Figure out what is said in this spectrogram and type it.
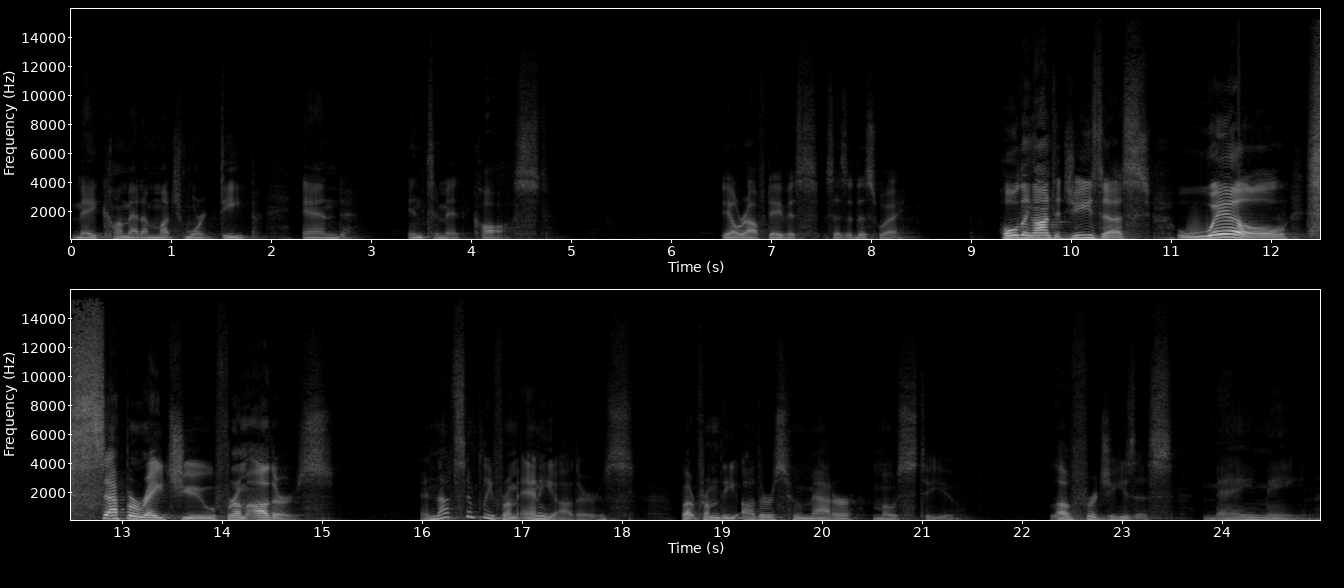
may come at a much more deep and intimate cost. Dale Ralph Davis says it this way Holding on to Jesus will separate you from others. And not simply from any others, but from the others who matter most to you. Love for Jesus may mean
